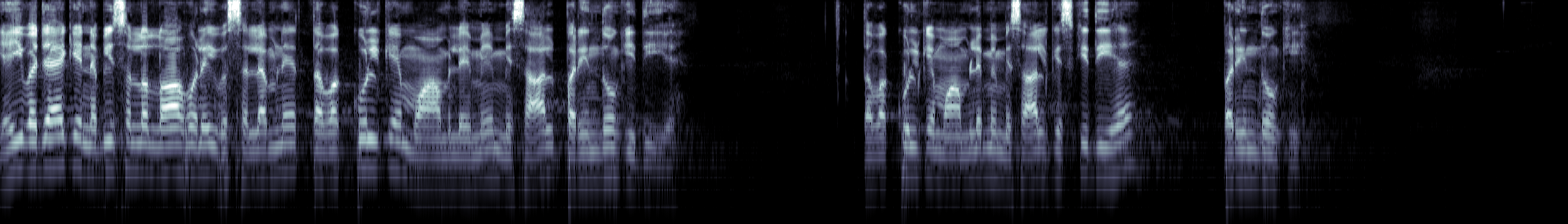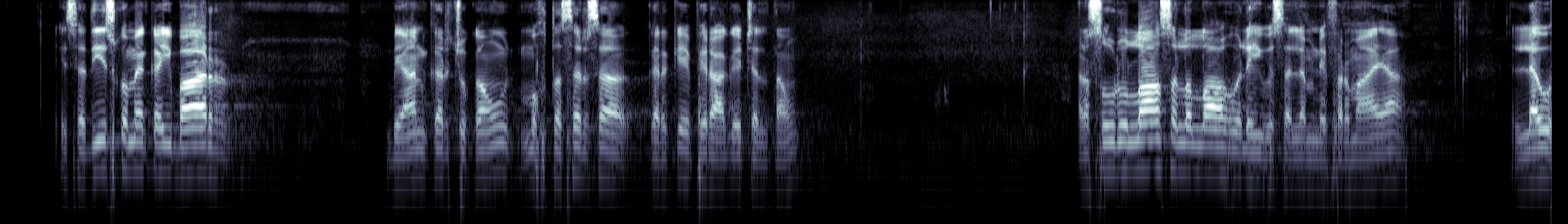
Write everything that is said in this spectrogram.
یہی وجہ ہے کہ نبی صلی اللہ علیہ وسلم نے توکل کے معاملے میں مثال پرندوں کی دی ہے توکل کے معاملے میں مثال کس کی دی ہے پرندوں کی اس حدیث کو میں کئی بار بیان کر چکا ہوں مختصر سا کر کے پھر آگے چلتا ہوں رسول اللہ صلی اللہ علیہ وسلم نے فرمایا لو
